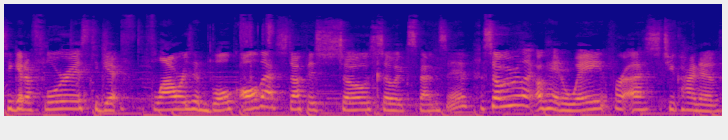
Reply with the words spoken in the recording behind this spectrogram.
to get a florist, to get flowers in bulk, all that stuff is so, so expensive. So, we were like, okay, to wait for us to kind of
